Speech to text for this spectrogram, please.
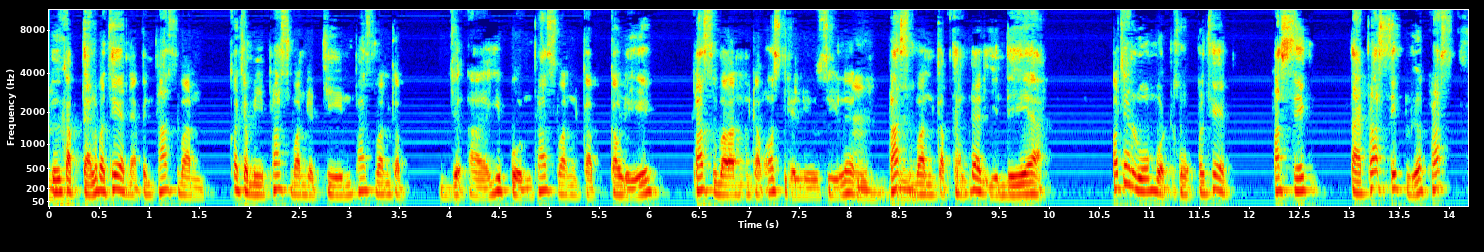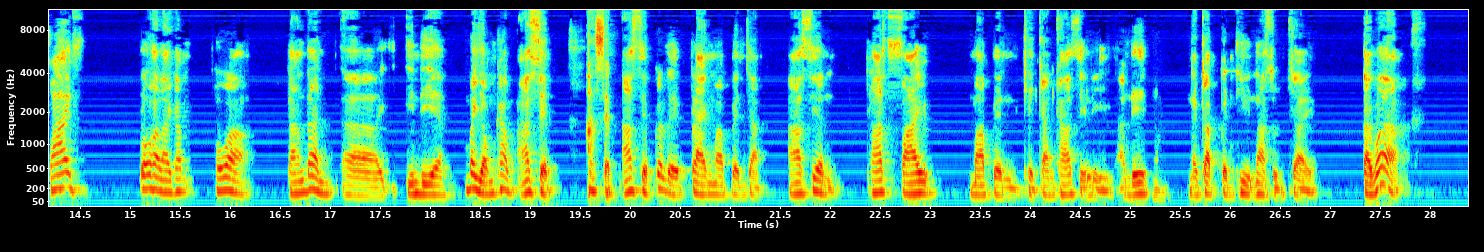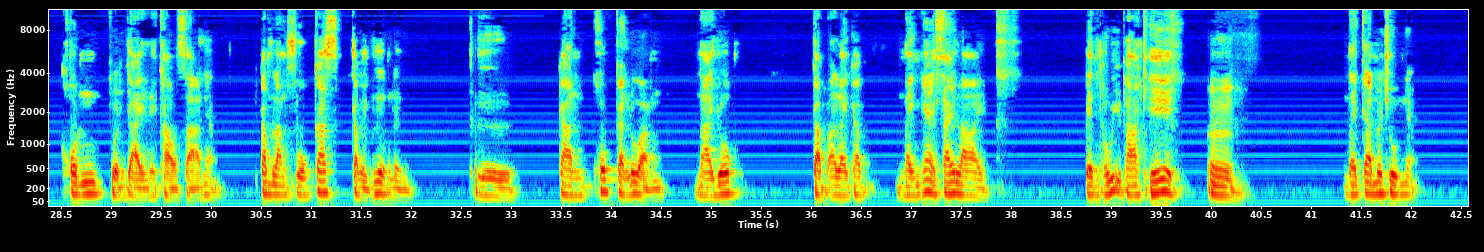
คือกับแต่ละประเทศเนี่ยเป็น plus one ก็จะมี plus one กับจีน plus one กับเอ่อญี่ปุ่น plus one กับเกาหลี plus one กับออสเตรเลียนิวซีแลนด์อืม plus one กับทางด้านอินเดียเพราะฉะนั้นรวมหมด6ประเทศ plus six แต่ plus six เหลือ plus five เพราะอะไรครับ เพราะว่าทางด้านเอ่ออินเดียไม่ยอมเข้าอาเซบอาเซบอาเซบก็เลยแปลงมาเป็นจากอาเซียน plus five มาเป็นเขตการค้าเสรี อันนี้นะครับเป็นที่น่าสนใจ แต่ว่าคนส่วนใหญ่ในข่าวสารเนี่ยกำลังโฟกัสกับอีกเรื่องหนึ่ง คือการพบกันระหว่างนายก กับอะไรครับ ในแง่ไซด์ไลน์เป็นทวิภาคีอืมในการประชุมเนี่ย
